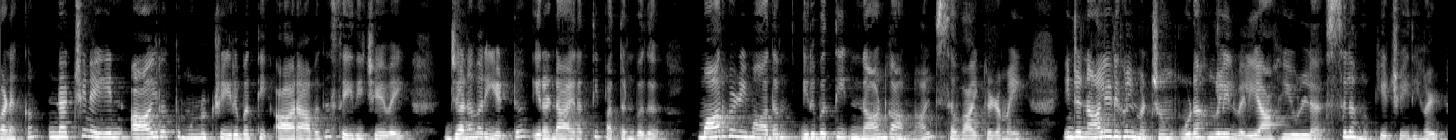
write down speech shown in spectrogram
வணக்கம். நச்சினையின் ஆயிரத்து முன்னூற்றி இருபத்தி ஆறாவது செய்தி சேவை ஜனவரி எட்டு இரண்டாயிரத்தி பத்தொன்பது. மார்கழி மாதம் இருபத்தி நான்காம் நாள் செவ்வாய்க்கிழமை. இன்று நாளேடுகள் மற்றும் ஊடகங்களில் வெளியாகியுள்ள சில முக்கிய செய்திகள்.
